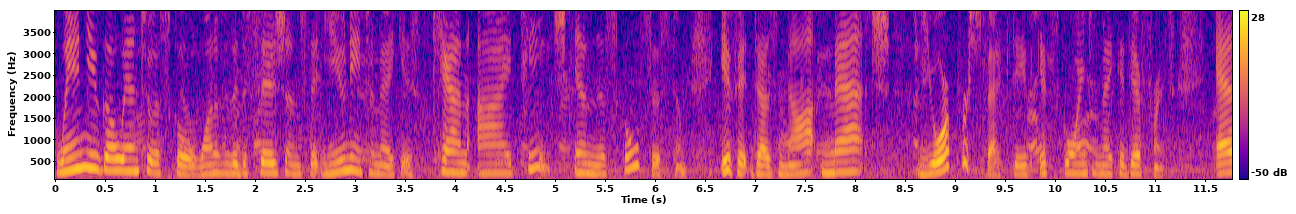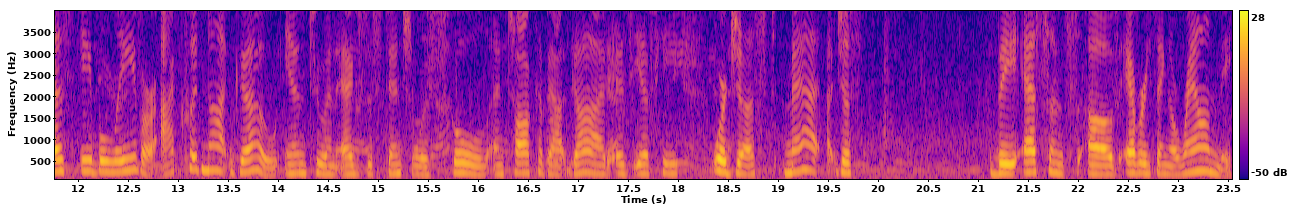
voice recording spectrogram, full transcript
When you go into a school, one of the decisions that you need to make is can I teach in this school system? If it does not match your perspective, it's going to make a difference. As a believer, I could not go into an existentialist school and talk about God as if He were just mad, just the essence of everything around me.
